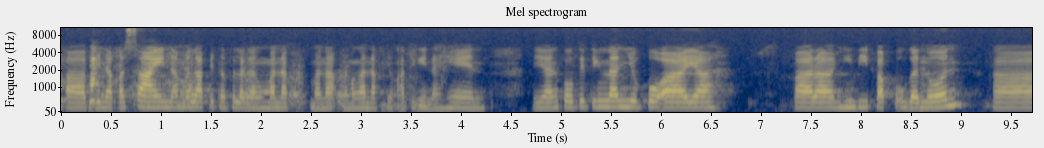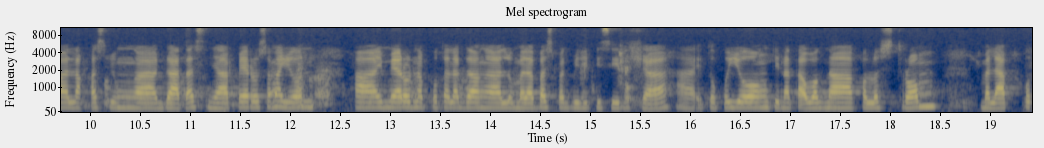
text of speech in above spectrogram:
ah, pinaka-sign na malapit na talagang manak, mana- manganak yung ating inahin. Ayan, kung titingnan nyo po ay ah, parang hindi pa po ganun kalakas yung ah, gatas niya. Pero sa ngayon, ay meron na po talagang ah, lumalabas pag binipisil siya. Ah, ito po yung tinatawag na colostrum. Malapot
